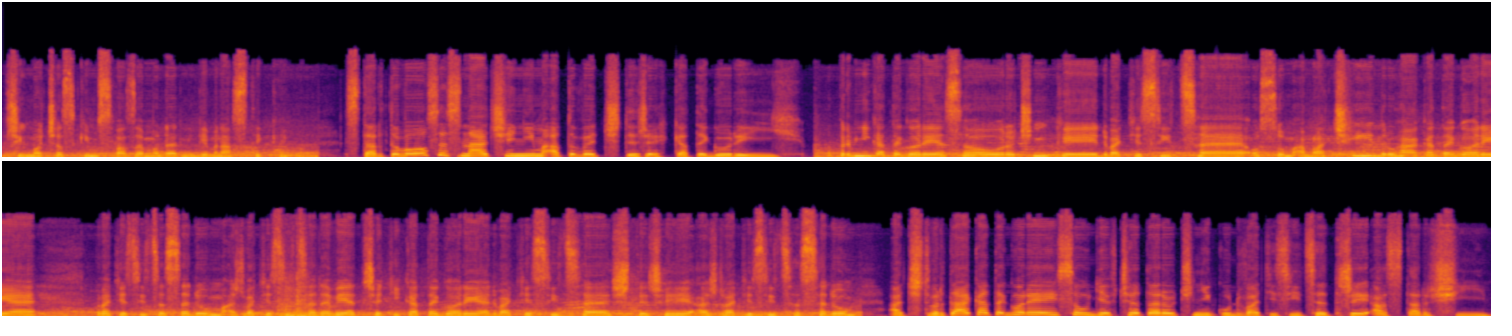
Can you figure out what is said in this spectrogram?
přímo Českým svazem moderní gymnastiky. Startovalo se s náčiním a to ve čtyřech kategoriích. První kategorie jsou ročníky 2008 a mladší, druhá kategorie 2007 až 2009, třetí kategorie 2004 až 2007. A čtvrtá kategorie jsou děvčata ročníku 2003 a starší.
